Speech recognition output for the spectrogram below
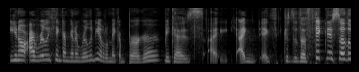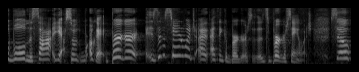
you know, I really think I'm going to really be able to make a burger because I, I, because of the thickness of the wool and the size. Yeah, so, okay, burger, is it a sandwich? I, I think a burger is, it's a burger sandwich. So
